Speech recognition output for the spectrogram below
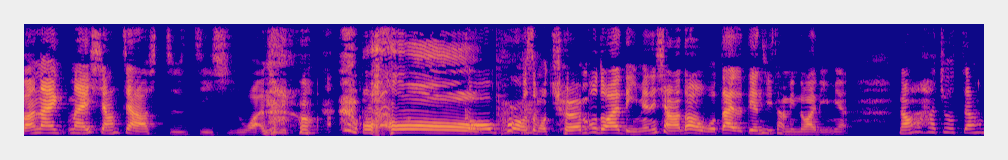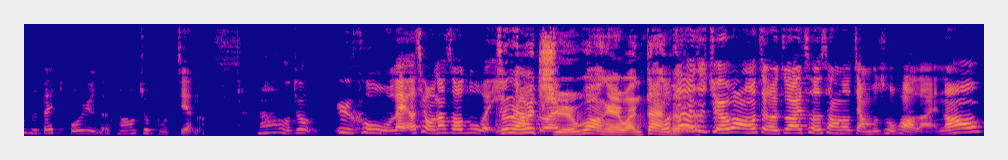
反正那一那一箱价值几十万 哦，，GoPro 什么全部都在里面。你想得到我带的电器产品都在里面，然后他就这样子被托运了，然后就不见了。然后我就欲哭无泪，而且我那时候录了一真的会绝望哎，完蛋我真的。是绝望，我整个坐在车上都讲不出话来。然后，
